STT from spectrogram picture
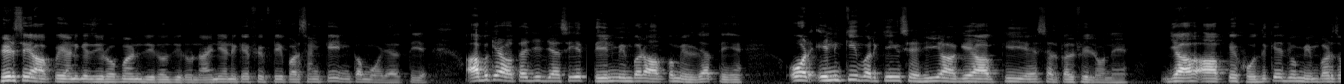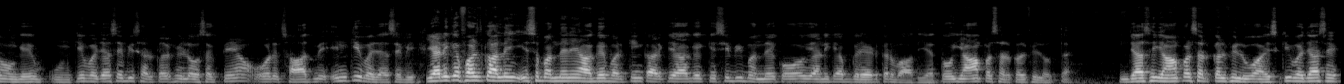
फिर से आपको यानी कि zero point zero zero nine यानी कि फिफ्टी परसेंट की इनकम हो जाती है। अब क्या होता है जी, जैसे ये तीन मेंबर आपको मिल जाते हैं, और इनकी वर्किंग से ही आगे आपकी ये सर्कल फिल होने हैं। या आपके खुद के जो मेंबर्स होंगे, उनकी वजह से भी सर्कल फिल हो सकते हैं और साथ में इनकी वजह से भी। यानी कि फ़र्ज़ कर लें, इस बंदे ने आगे वर्किंग करके आगे किसी भी बंदे को यानी कि अपग्रेड करवा दिया तो यहाँ पर सर्कल फिल होता है। जैसे यहाँ पर सर्कल फिल हुआ इसकी वजह से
